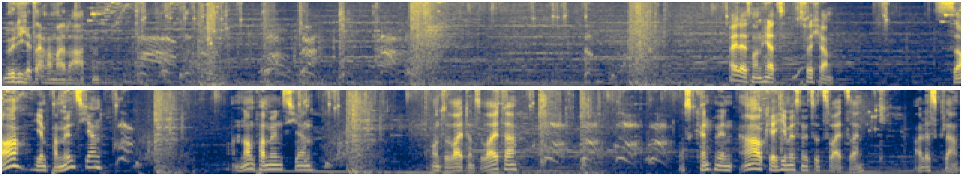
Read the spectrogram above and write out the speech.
Würde ich jetzt einfach mal raten. Hey, da ist noch ein Herz. Das will ich haben. So, hier ein paar Münzchen. Und noch ein paar Münzchen. Und so weiter und so weiter. Was könnten wir... Ah, okay, hier müssen wir zu zweit sein. Alles klar.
